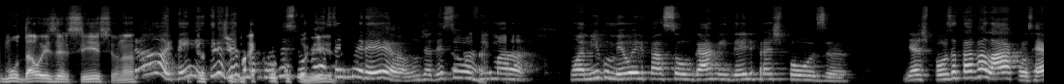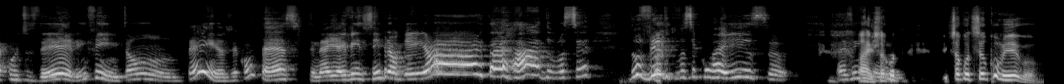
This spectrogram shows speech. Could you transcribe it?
mudar o exercício, né? Não, e tem, tem, tem às vezes uma coisa super sem querer. Um dia desse eu ouvi ah. uma, um amigo meu, ele passou o Garmin dele para a esposa. E a esposa estava lá com os recordes dele, enfim, então tem, acontece, né? E aí vem sempre alguém, ai, tá errado, você duvido que você corra isso. Mas enfim. Ah, isso, aconteceu comigo,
